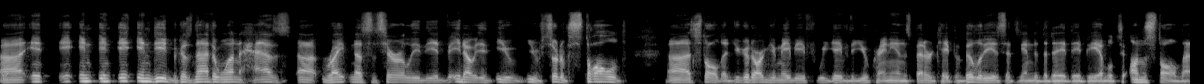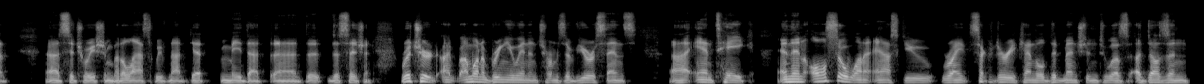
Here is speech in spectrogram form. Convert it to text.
Uh, it, in, in, in, indeed, because neither one has uh, right necessarily the you know you you've sort of stalled uh, stalled it. You could argue maybe if we gave the Ukrainians better capabilities, at the end of the day, they'd be able to unstall that uh, situation. But alas, we've not yet made that uh, d- decision. Richard, I, I want to bring you in in terms of your sense uh, and take, and then also want to ask you. Right, Secretary Kendall did mention to us a dozen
